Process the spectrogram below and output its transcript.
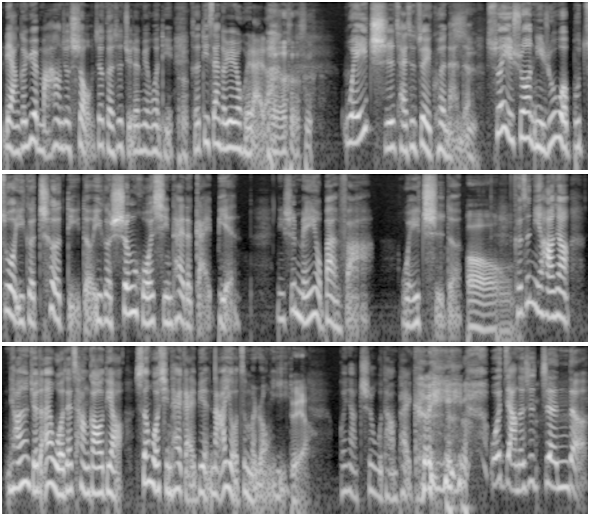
两个月马上就瘦，这个是绝对没有问题。可是第三个月又回来了，维持才是最困难的。所以说，你如果不做一个彻底的一个生活形态的改变，你是没有办法。维持的哦，oh. 可是你好像你好像觉得，哎，我在唱高调，生活形态改变哪有这么容易？对啊，我跟你讲，吃无糖派可以，我讲的是真的。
